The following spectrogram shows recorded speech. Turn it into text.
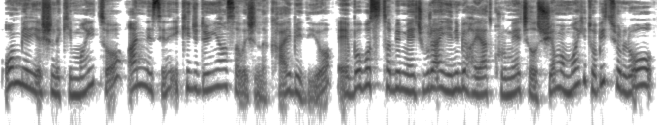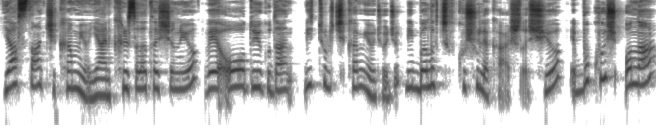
11 yaşındaki Mahito annesini 2. Dünya Savaşı'nda kaybediyor. E, babası tabii mecburen yeni bir hayat kurmaya çalışıyor ama Mahito bir türlü o yastan çıkamıyor. Yani kırsala taşınıyor ve o duygudan bir türlü çıkamıyor çocuk. Bir balıkçıl kuşuyla karşılaşıyor. E, bu kuş ona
